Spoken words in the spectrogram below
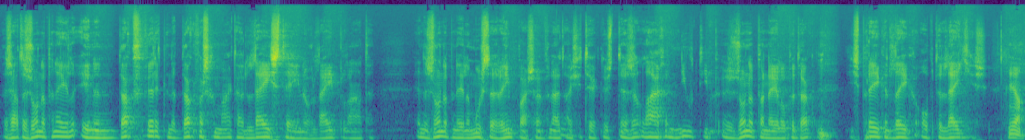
Daar zaten zonnepanelen in een dak verwerkt en het dak was gemaakt uit leistenen of leiplaten. En de zonnepanelen moesten erin passen vanuit de architect. Dus er lag een nieuw type zonnepanelen op het dak die sprekend leken op de leidjes. Ja.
